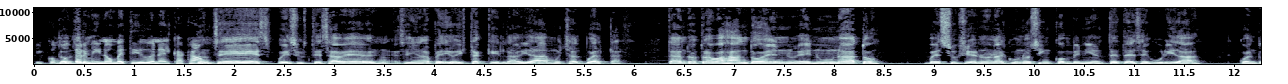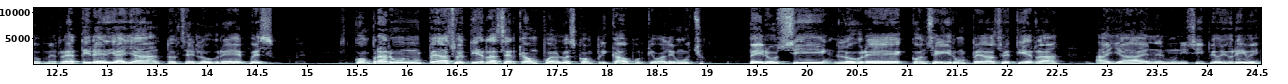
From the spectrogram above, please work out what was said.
¿Y cómo Entonces- terminó metido en el cacao? entonces, pues usted sabe, señora periodista, que la vida da muchas vueltas. Estando trabajando en, en un ato, pues surgieron algunos inconvenientes de seguridad. Cuando me retiré de allá, entonces logré, pues, comprar un pedazo de tierra cerca de un pueblo es complicado porque vale mucho. Pero sí logré conseguir un pedazo de tierra allá en el municipio de Uribe,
